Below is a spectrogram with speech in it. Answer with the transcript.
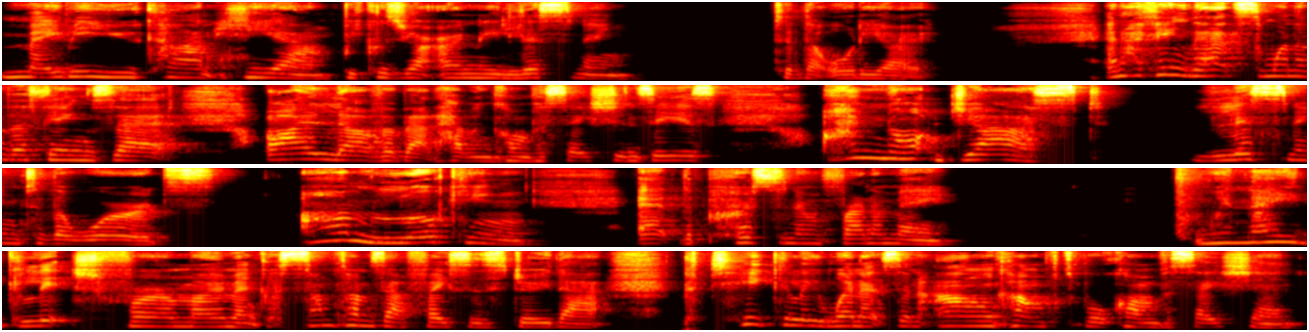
maybe you can't hear because you're only listening to the audio. And I think that's one of the things that I love about having conversations is I'm not just listening to the words. I'm looking at the person in front of me. When they glitch for a moment, because sometimes our faces do that, particularly when it's an uncomfortable conversation,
